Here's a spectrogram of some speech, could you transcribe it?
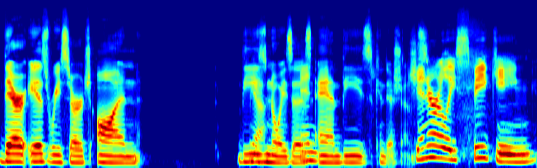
there is research on these Yeah. noises And and, these conditions. Generally speaking,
